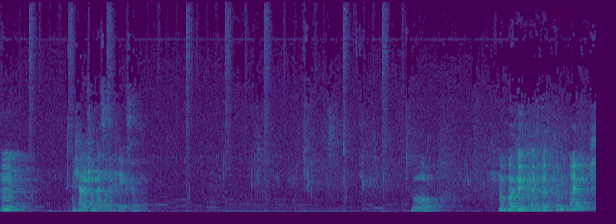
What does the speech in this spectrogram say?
Mm. Ich hatte schon bessere Kekse. Oh. Oh, ich weiß, was du meinst.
